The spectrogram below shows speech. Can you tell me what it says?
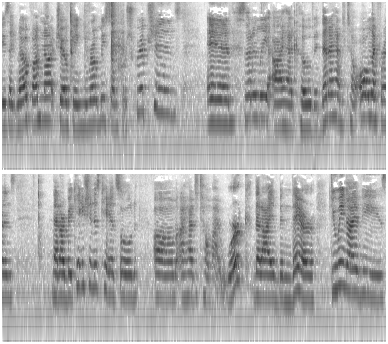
He's like, nope, I'm not joking. He wrote me some prescriptions, and suddenly I had COVID. Then I had to tell all my friends that our vacation is canceled. Um, I had to tell my work that I had been there doing IVs,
